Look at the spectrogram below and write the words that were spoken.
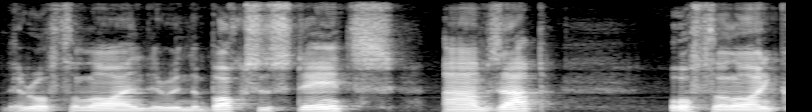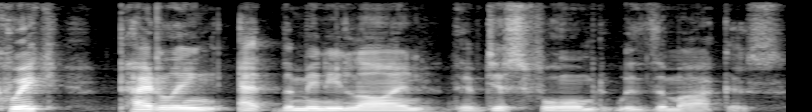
they're off the line, they're in the boxer stance, arms up, off the line quick, paddling at the mini line they've just formed with the markers.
